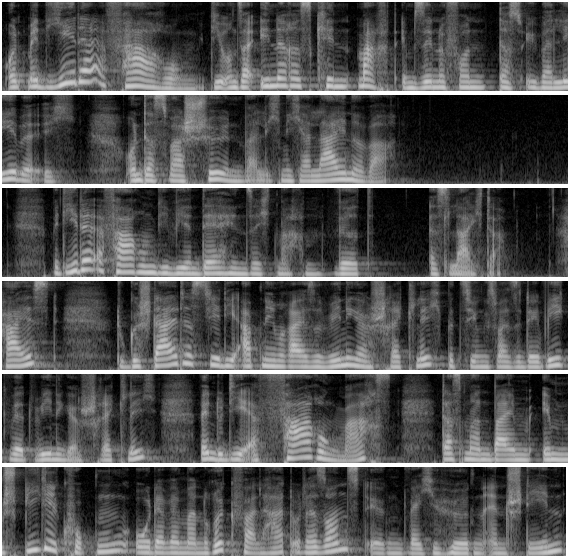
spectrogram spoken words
Und mit jeder Erfahrung, die unser inneres Kind macht, im Sinne von, das überlebe ich. Und das war schön, weil ich nicht alleine war. Mit jeder Erfahrung, die wir in der Hinsicht machen, wird es leichter. Heißt, du gestaltest dir die Abnehmreise weniger schrecklich, beziehungsweise der Weg wird weniger schrecklich, wenn du die Erfahrung machst, dass man beim im Spiegel gucken oder wenn man Rückfall hat oder sonst irgendwelche Hürden entstehen,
